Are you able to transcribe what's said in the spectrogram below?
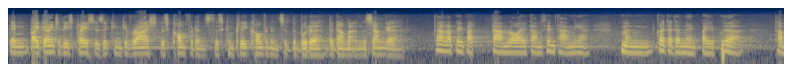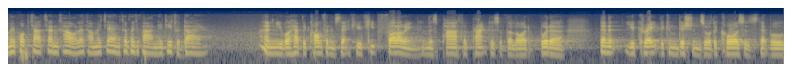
Then by going to these places, it can give rise to this confidence, this complete confidence of the Buddha, the Dhamma, and the Sangha. ถ้าเราไปบัติตามรอยตามเส้นทางเนี่ยมันก็จะดำเนินไปเพื่อทำให้ภพชาติสั้นเข้า และทำให้แจ้งซึ่งมิพานในที่สุดได้ And you will have the confidence that if you keep following in this path of practice of the Lord Buddha, then it, you create the conditions or the causes that will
